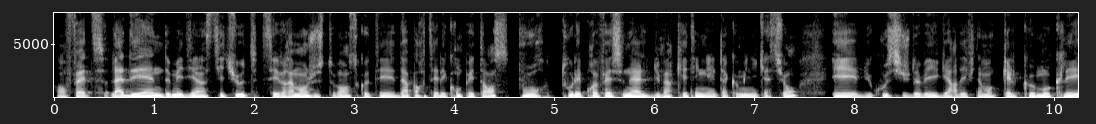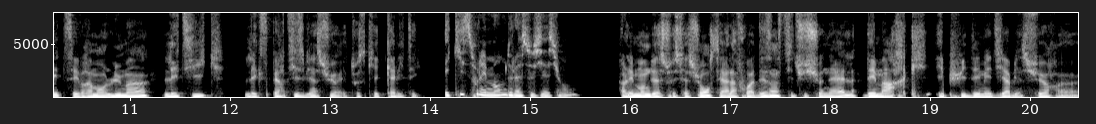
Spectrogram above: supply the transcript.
En fait, l'ADN de Media Institute, c'est vraiment justement ce côté d'apporter les compétences pour tous les professionnels du marketing et de la communication. Et du coup, si je devais y garder finalement quelques mots-clés, c'est vraiment l'humain, l'éthique, l'expertise bien sûr et tout ce qui est qualité. Et qui sont les membres de l'association? Les membres de l'association, c'est à la fois des institutionnels, des marques, et puis des médias, bien sûr, euh,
